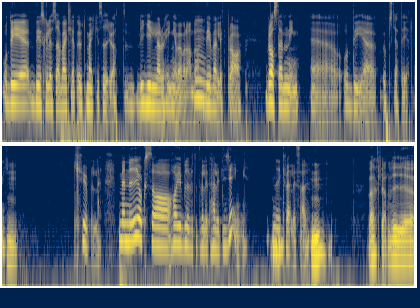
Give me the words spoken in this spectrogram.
och det, det skulle jag säga verkligen utmärker sig ju att vi gillar att hänga med varandra. Mm. Det är väldigt bra, bra stämning eh, och det uppskattar jag jättemycket. Mm. Kul. Men ni också har ju blivit ett väldigt härligt gäng, ni Mm. kvällisar. Mm. Verkligen. Vi,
